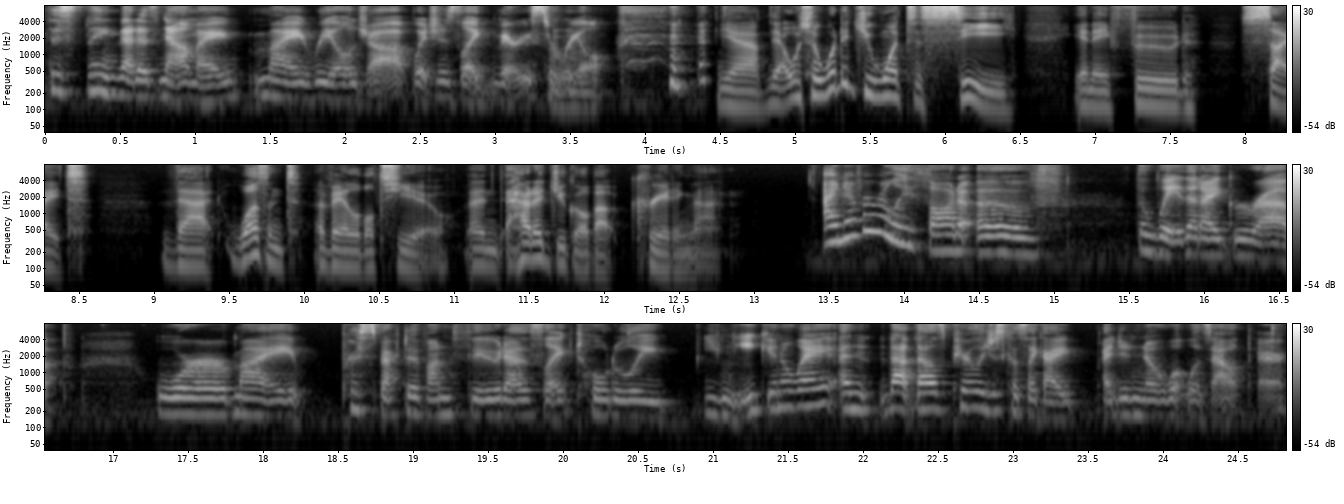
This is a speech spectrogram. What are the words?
this thing that is now my my real job, which is like very mm-hmm. surreal. yeah, yeah. So, what did you want to see in a food site that wasn't available to you, and how did you go about creating that? I never really thought of the way that I grew up or my perspective on food as like totally unique in a way. And that that was purely just because like I I didn't know what was out there.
